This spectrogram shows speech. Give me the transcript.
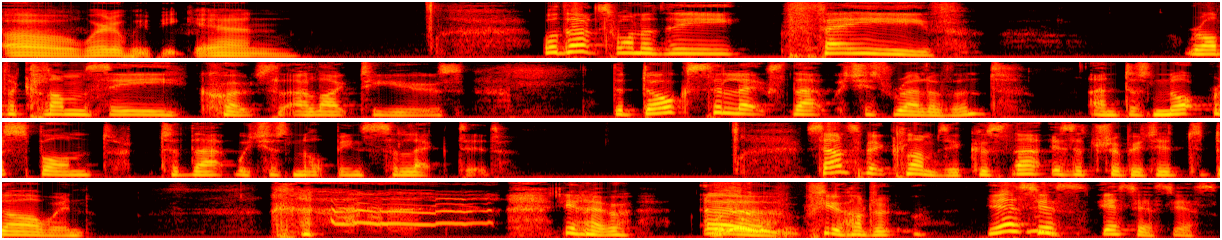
oh where do we begin well that's one of the fave rather clumsy quotes that i like to use the dog selects that which is relevant and does not respond to that which has not been selected. Sounds a bit clumsy because that is attributed to Darwin. you know, a few hundred. Yes, yes, yes, yes, yes.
